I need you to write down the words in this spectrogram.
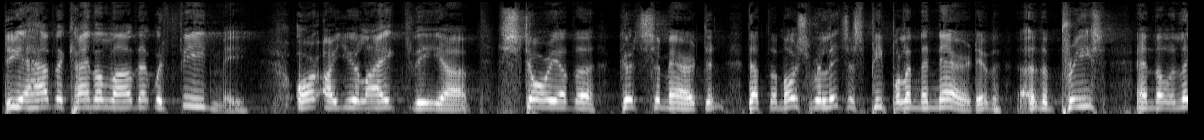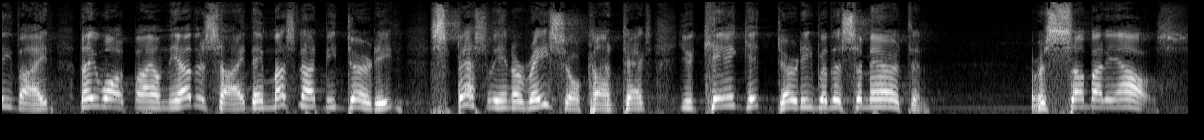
Do you have the kind of love that would feed me? Or are you like the uh, story of the Good Samaritan that the most religious people in the narrative, uh, the priest and the Levite, they walk by on the other side. They must not be dirtied, especially in a racial context. You can't get dirtied with a Samaritan or somebody else.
